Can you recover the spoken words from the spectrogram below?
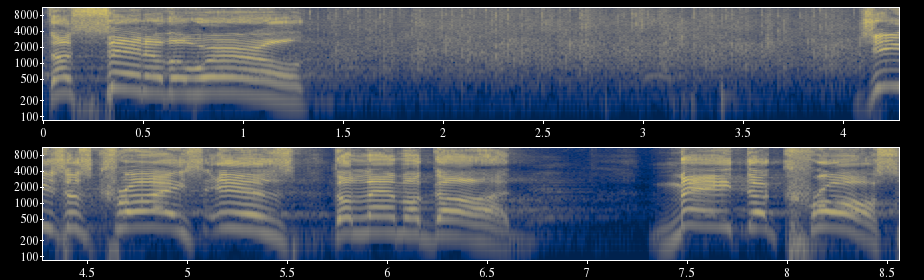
the sin of the world. Jesus Christ is the Lamb of God, made the cross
